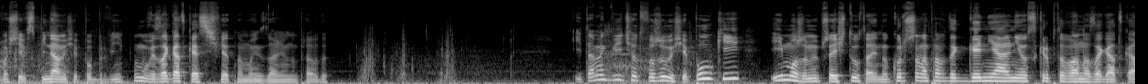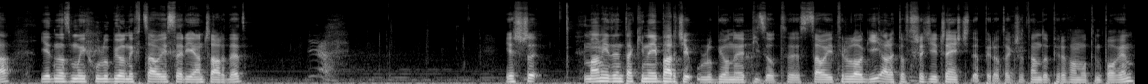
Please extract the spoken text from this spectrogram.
Właściwie wspinamy się po brwi. No mówię, zagadka jest świetna moim zdaniem, naprawdę. I tam jak widzicie otworzyły się półki i możemy przejść tutaj. No kurczę, naprawdę genialnie oskryptowana zagadka. Jedna z moich ulubionych w całej serii Uncharted. Jeszcze mam jeden taki najbardziej ulubiony epizod e, z całej trylogii, ale to w trzeciej części dopiero, także tam dopiero wam o tym powiem.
